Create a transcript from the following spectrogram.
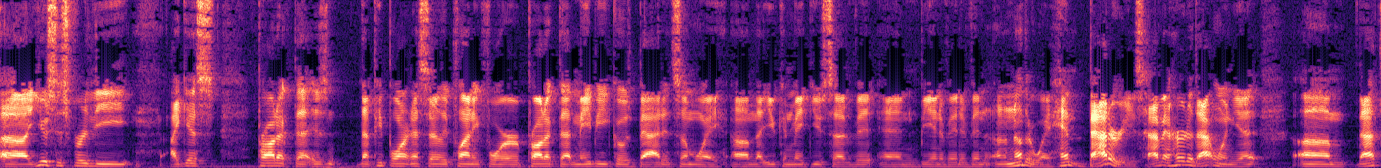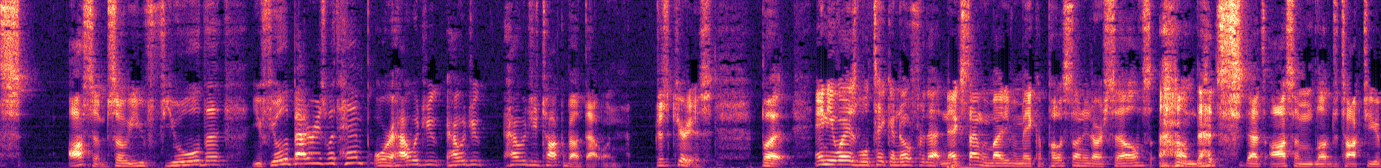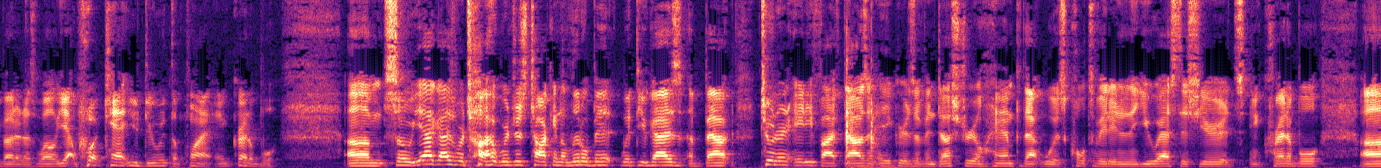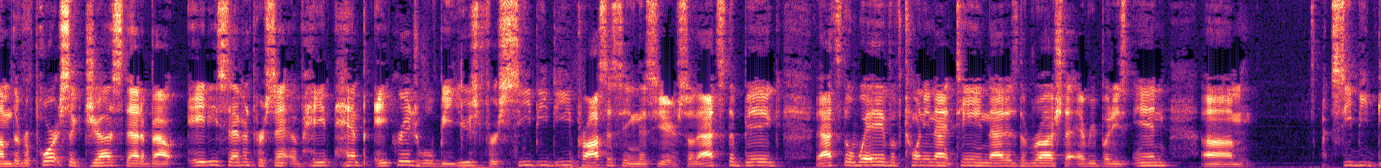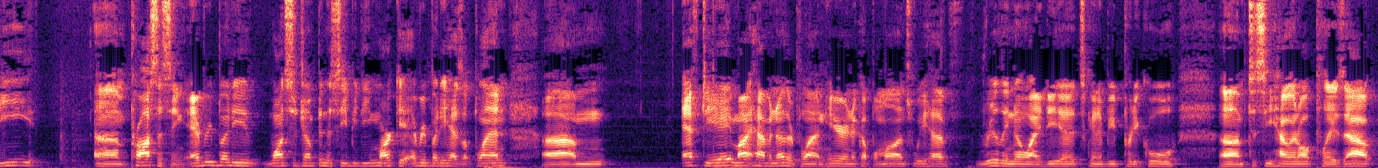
uh, uses for the I guess product that is that people aren't necessarily planning for, product that maybe goes bad in some way um, that you can make use of it and be innovative in another way. Hemp batteries, haven't heard of that one yet. Um, that's awesome. So you fuel the you fuel the batteries with hemp, or how would you how would you how would you talk about that one? Just curious. But anyways, we'll take a note for that next time. We might even make a post on it ourselves. Um, that's that's awesome. Love to talk to you about it as well. Yeah, what can't you do with the plant? Incredible. Um, so yeah, guys, we're ta- we're just talking a little bit with you guys about 285,000 acres of industrial hemp that was cultivated in the U.S. this year. It's incredible. Um, the report suggests that about 87% of hemp acreage will be used for CBD processing this year. So that's the big, that's the wave of 2019. That is the rush that everybody's in. Um, CBD um, processing. Everybody wants to jump in the CBD market. Everybody has a plan. Um, FDA might have another plan here in a couple months. We have really no idea. It's going to be pretty cool um, to see how it all plays out.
